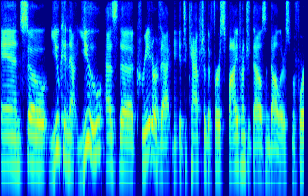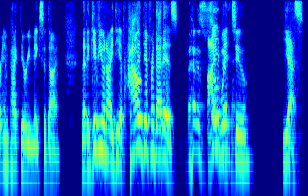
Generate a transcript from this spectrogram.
And so you can now, you as the creator of that, get to capture the first $500,000 before Impact Theory makes a dime. Now, to give you an idea of how different that is, That is so I went different. to, yes,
